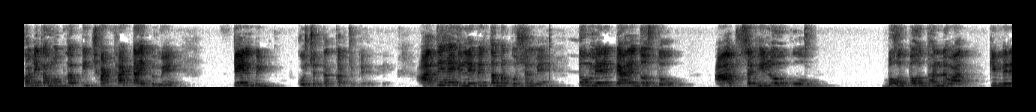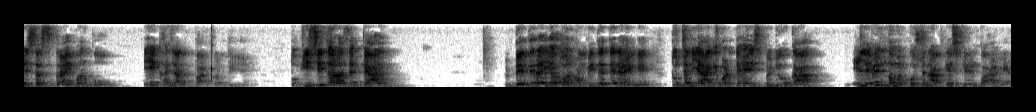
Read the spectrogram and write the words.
करने का मतलब कि छठा टाइप में टेन क्वेश्चन तक कर चुके हैं। आते हैं इलेवेंथ नंबर क्वेश्चन में। तो मेरे प्यारे दोस्तों, आप सभी लोगों को बहुत बहुत धन्यवाद कि मेरे सब्सक्राइबर को एक हज़ार पार कर दिए। तो इसी तरह से प्यार देते रहिए और हम भी देते रहेंगे। तो चलिए आगे बढ़ते हैं। इस वीडियो का इलेवेंथ नंबर क्वेश्चन आपके स्क्रीन पर आ गया।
